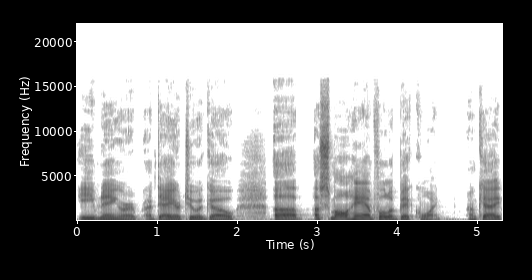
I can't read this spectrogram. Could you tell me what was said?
evening or a day or two ago uh, a small handful of Bitcoin, okay?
